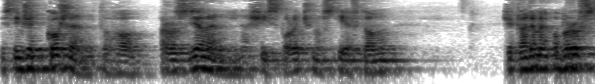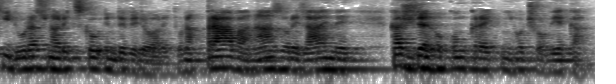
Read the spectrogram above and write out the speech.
Myslím, že kořen toho rozdělení naší společnosti je v tom, že klademe obrovský důraz na lidskou individualitu, na práva, názory, zájmy každého konkrétního člověka.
